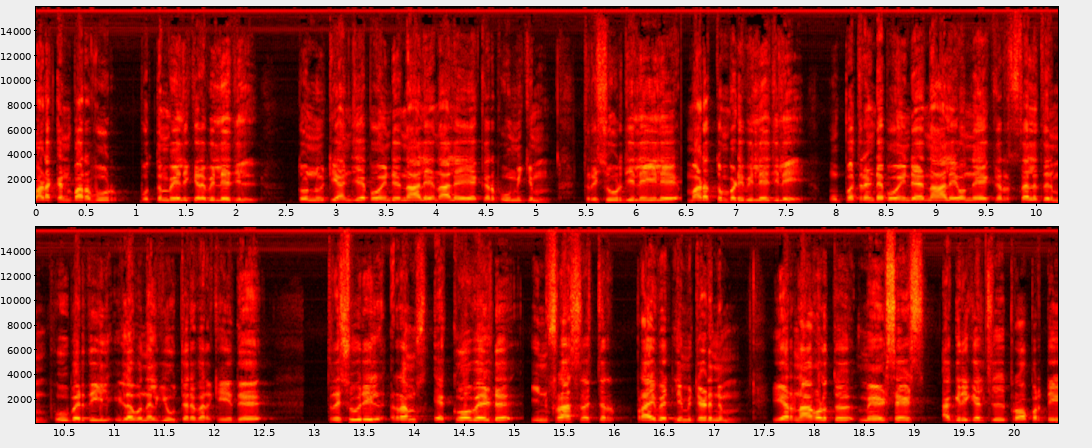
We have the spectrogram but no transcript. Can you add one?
വടക്കൻ പറവൂർ പുത്തമ്പേലിക്കര വില്ലേജിൽ തൊണ്ണൂറ്റി അഞ്ച് പോയിന്റ് നാല് നാല് ഏക്കർ ഭൂമിക്കും തൃശൂർ ജില്ലയിലെ മടത്തുംപടി വില്ലേജിലെ മുപ്പത്തിരണ്ട് പോയിന്റ് നാല് ഒന്ന് ഏക്കർ സ്ഥലത്തിനും ഭൂപരിധിയിൽ ഇളവ് നൽകി ഉത്തരവിറക്കിയത്. തൃശൂരിൽ റംസ് എക്കോവേൾഡ് ഇൻഫ്രാസ്ട്രക്ചർ പ്രൈവറ്റ് ലിമിറ്റഡിനും എറണാകുളത്ത് Messrs agricultural property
